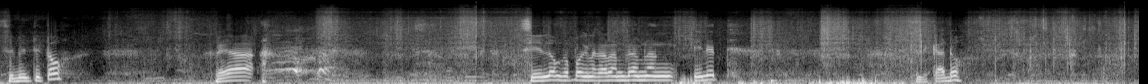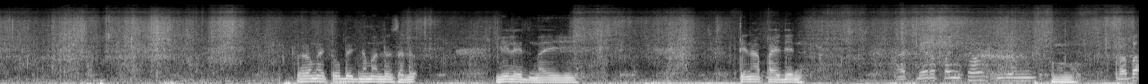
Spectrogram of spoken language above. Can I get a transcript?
72. Kaya silong kapag nakaramdam ng init. Delikado. Pero may tubig naman doon sa gilid, may tinapay din. At meron pa isa, yung Hmm. baba.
